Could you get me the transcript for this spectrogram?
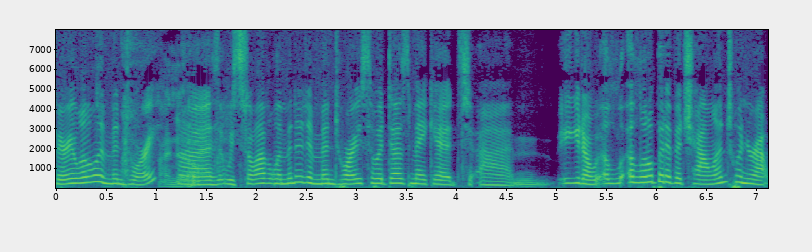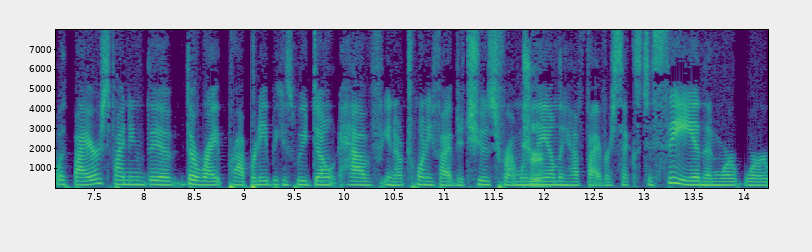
Very little inventory. I know. Uh, we still have limited inventory, so it does make it, um, you know, a, a little bit of a challenge when you're out with buyers finding the the right property because we don't have, you know, 25 to choose from. We Sure. may only have five or six to see, and then we're we're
